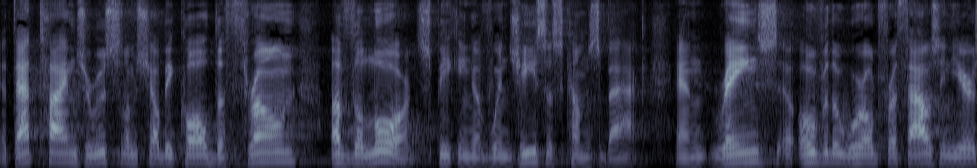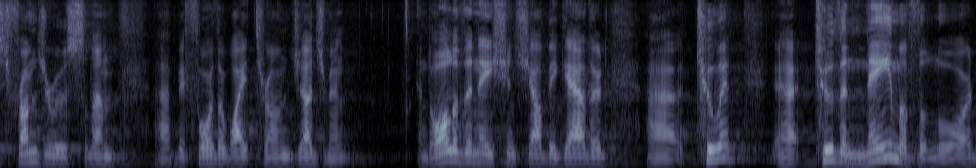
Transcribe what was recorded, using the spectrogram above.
At that time, Jerusalem shall be called the throne of the Lord, speaking of when Jesus comes back and reigns over the world for a thousand years from Jerusalem uh, before the white throne judgment. And all of the nations shall be gathered uh, to it, uh, to the name of the Lord,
